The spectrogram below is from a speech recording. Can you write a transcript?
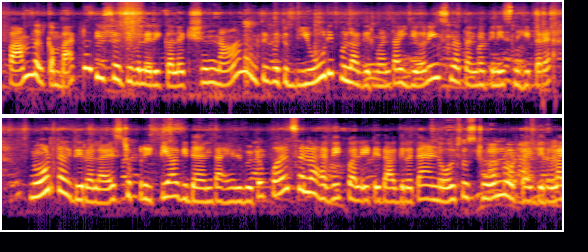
fam welcome back to this jewellery collection ನಾನಂತೂ ಇವತ್ತು ಬ್ಯೂಟಿಫುಲ್ ಆಗಿರುವಂಥ ಇಯರಿಂಗ್ಸ್ನ ತಂದಿದ್ದೀನಿ, ಸ್ನೇಹಿತರೆ. ನೋಡ್ತಾ ಇದ್ದೀರಲ್ಲ, ಎಷ್ಟು ಪ್ರಿಟಿ ಆಗಿದೆ ಅಂತ ಹೇಳಿಬಿಟ್ಟು ಪರ್ಸ್ ಎಲ್ಲ ಹೆವಿ ಕ್ವಾಲಿಟಿದಾಗಿರುತ್ತೆ ಆ್ಯಂಡ್ ಆಲ್ಸೋ ಸ್ಟೋನ್ ನೋಡ್ತಾ ಇದ್ದೀರಲ್ಲ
